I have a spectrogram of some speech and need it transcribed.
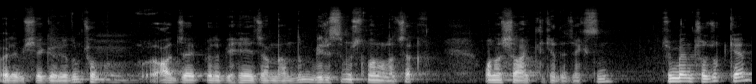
öyle bir şey görüyordum. Çok acayip böyle bir heyecanlandım. Birisi Müslüman olacak. Ona şahitlik edeceksin. Çünkü ben çocukken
